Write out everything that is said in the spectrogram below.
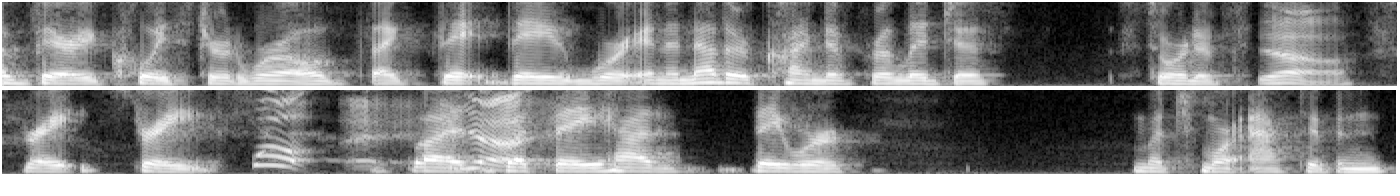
a very cloistered world. Like they they were in another kind of religious sort of Yeah. straight straits. Well, but yeah. but they had they were much more active in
